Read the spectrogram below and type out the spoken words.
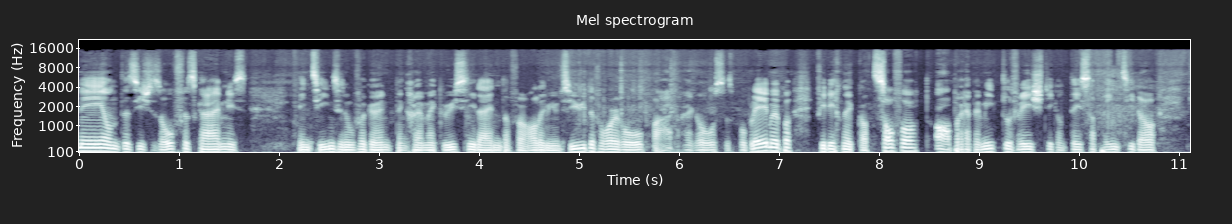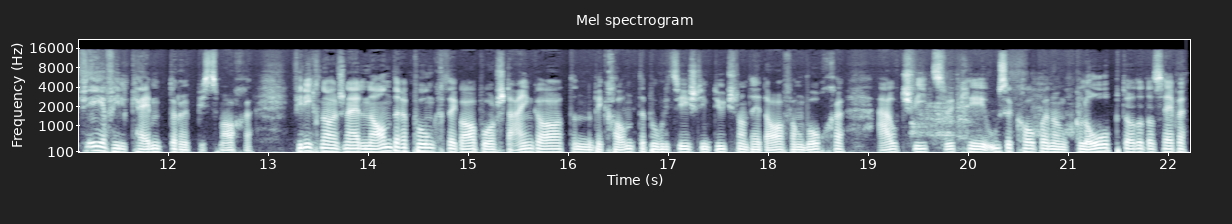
nehmen und das ist ein offenes Geheimnis. Wenn die Zinsen aufgehen, dann kommen gewisse Länder, vor allem im Süden von Europa, einfach ein grosses Problem über. Vielleicht nicht gerade sofort, aber eben mittelfristig und deshalb haben sie da sehr viel gehemmter, etwas zu machen. Vielleicht noch schnell einen anderen Punkt. Der Gabor Steingart, ein bekannter Publizist in Deutschland, hat Anfang Woche auch die Schweiz wirklich rausgehoben und gelobt, oder, dass eben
